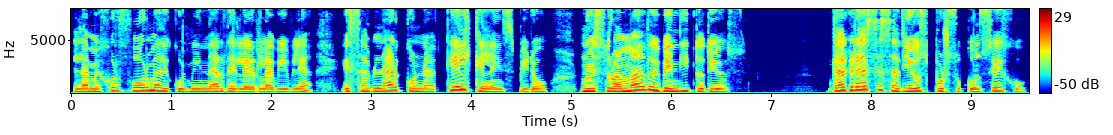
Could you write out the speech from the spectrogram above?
La mejor forma de culminar de leer la Biblia es hablar con aquel que la inspiró, nuestro amado y bendito Dios. Da gracias a Dios por su consejo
